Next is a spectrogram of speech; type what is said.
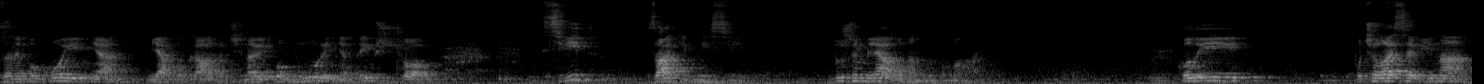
занепокоєння, м'яко кажучи, навіть обурення тим, що світ, західний світ, дуже мляво нам допомагає. Коли почалася війна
